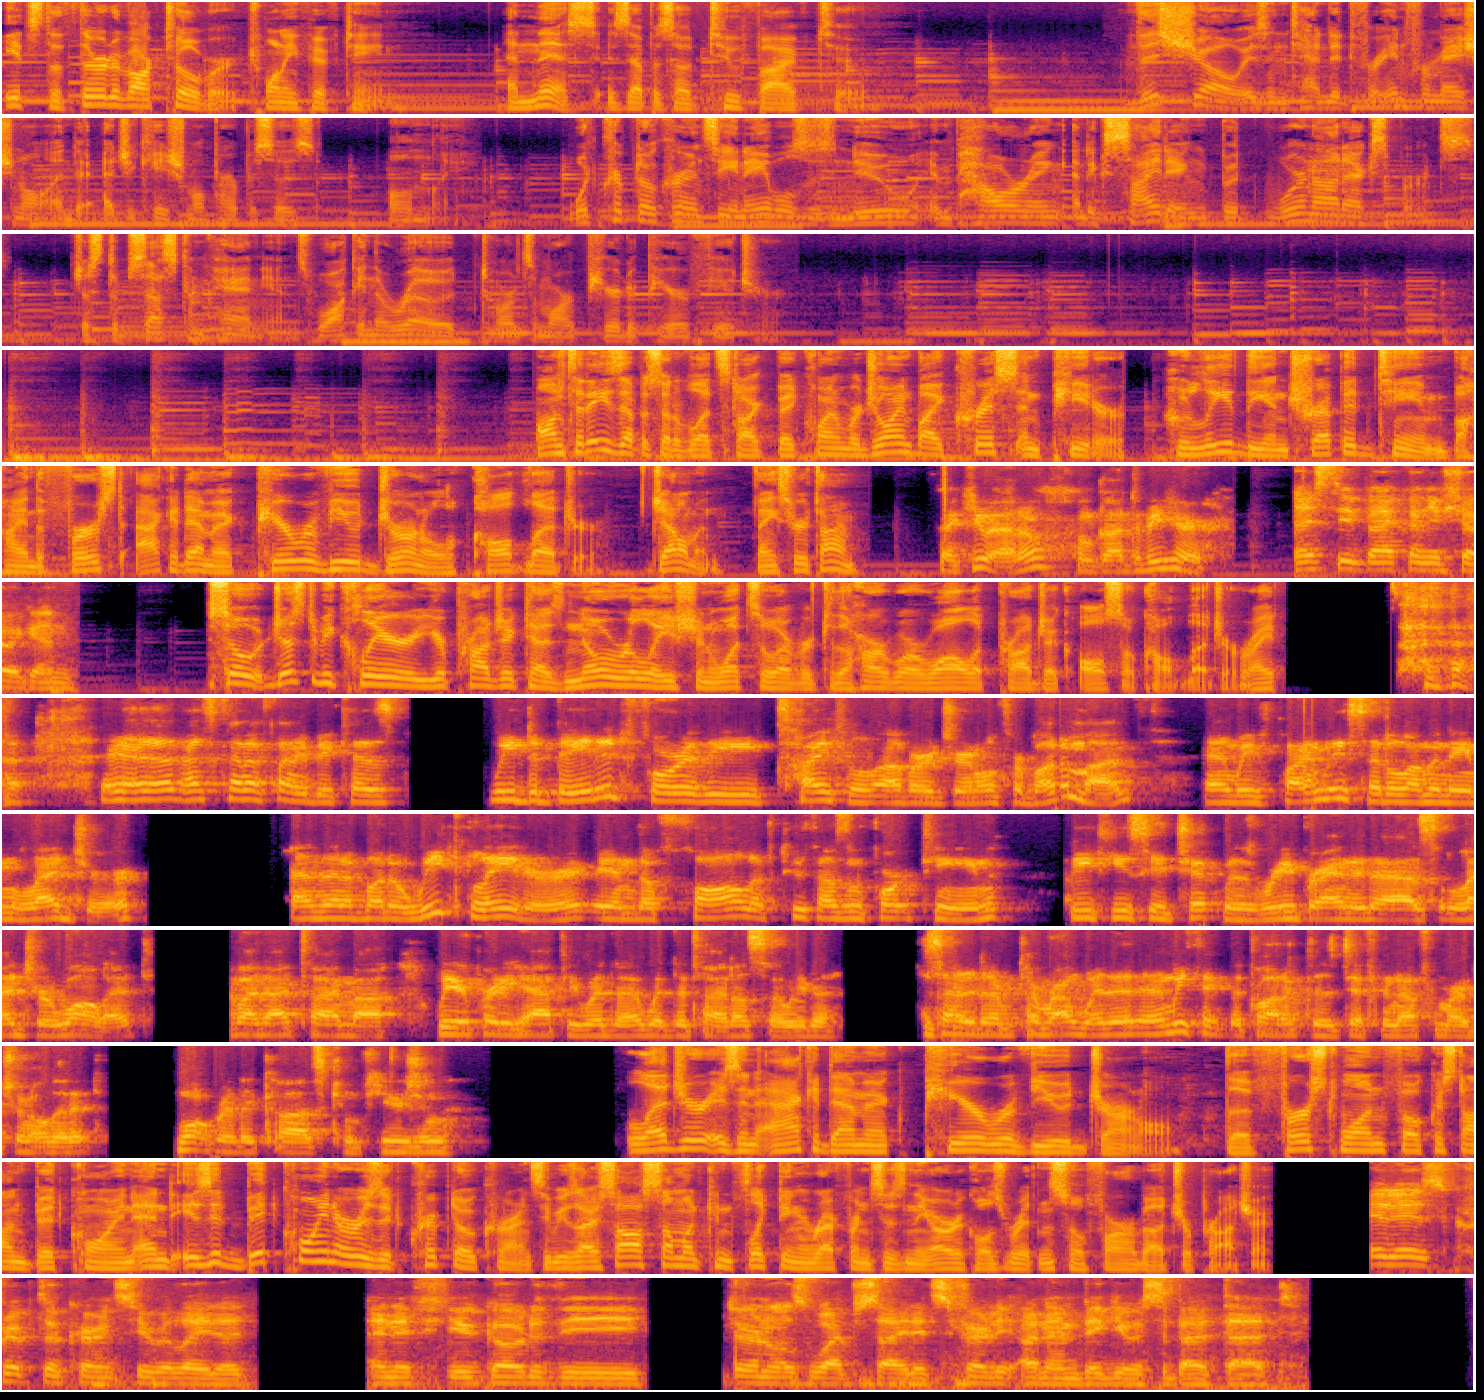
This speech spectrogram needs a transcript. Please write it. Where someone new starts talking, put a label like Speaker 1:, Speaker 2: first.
Speaker 1: It's the 3rd of October, 2015, and this is episode 252. This show is intended for informational and educational purposes only. What cryptocurrency enables is new, empowering, and exciting, but we're not experts, just obsessed companions walking the road towards a more peer to peer future. On today's episode of Let's Talk Bitcoin, we're joined by Chris and Peter, who lead the intrepid team behind the first academic peer reviewed journal called Ledger. Gentlemen, thanks for your time.
Speaker 2: Thank you, Adam. I'm glad to be here.
Speaker 3: Nice to be back on your show again.
Speaker 1: So, just to be clear, your project has no relation whatsoever to the hardware wallet project, also called Ledger, right?
Speaker 2: yeah, that's kind of funny because we debated for the title of our journal for about a month, and we finally settled on the name Ledger. And then about a week later, in the fall of 2014, BTChip was rebranded as Ledger Wallet. By that time, uh, we were pretty happy with the with the title, so we decided to, to run with it. And we think the product is different enough from our journal that it won't really cause confusion.
Speaker 1: Ledger is an academic peer-reviewed journal. The first one focused on Bitcoin. And is it Bitcoin or is it cryptocurrency? Because I saw somewhat conflicting references in the articles written so far about your project.
Speaker 3: It is cryptocurrency related. And if you go to the journal's website, it's fairly unambiguous about that.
